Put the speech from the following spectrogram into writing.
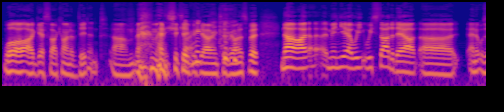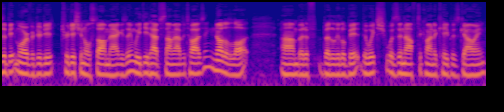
Well, I guess I kind of didn't um, manage to keep Sorry. it going, to be honest. But no, I, I mean, yeah, we, we started out, uh, and it was a bit more of a tradi- traditional style magazine. We did have some advertising, not a lot, um, but a, but a little bit, which was enough to kind of keep us going.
